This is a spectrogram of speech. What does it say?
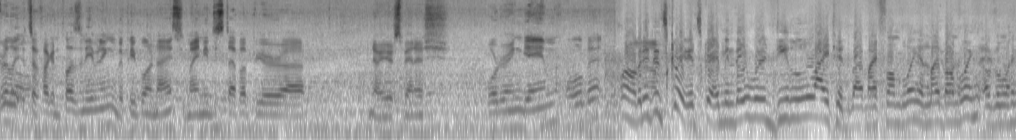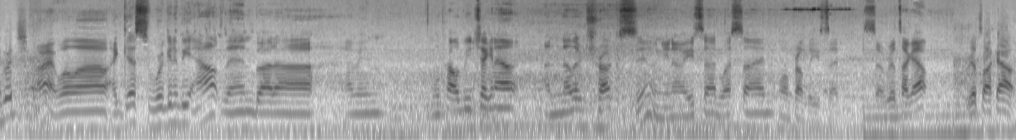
really it's a fucking pleasant evening. The people are nice. You might need to step up your, uh, you know, your Spanish ordering game a little bit. Oh, but it, it's great. It's great. I mean, they were delighted by my fumbling and my bumbling of the language. All right, well, uh, I guess we're gonna be out then. But uh, I mean, we'll probably be checking out another truck soon. You know, east side, west side, well, probably east side. So, real talk out. Real talk out.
